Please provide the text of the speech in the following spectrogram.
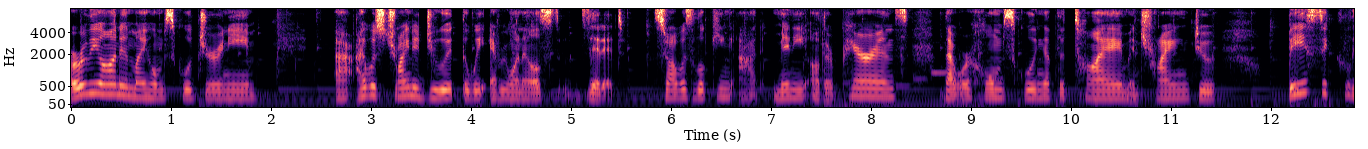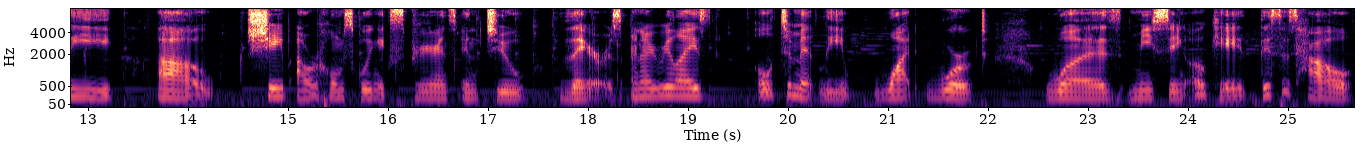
Early on in my homeschool journey, uh, I was trying to do it the way everyone else did it. So I was looking at many other parents that were homeschooling at the time and trying to basically uh, shape our homeschooling experience into theirs. And I realized ultimately what worked was me saying, okay, this is how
